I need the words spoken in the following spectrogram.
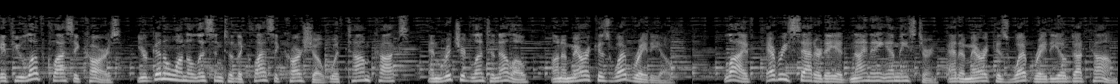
If you love classic cars, you're gonna want to listen to the Classic Car Show with Tom Cox and Richard Lentinello on America's Web Radio. Live every Saturday at 9 a.m. Eastern at americaswebradio.com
